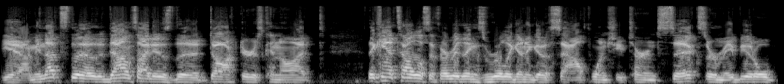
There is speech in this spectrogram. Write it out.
Yeah, I mean that's the the downside is the doctors cannot they can't tell us if everything's really going to go south when she turns six, or maybe it'll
